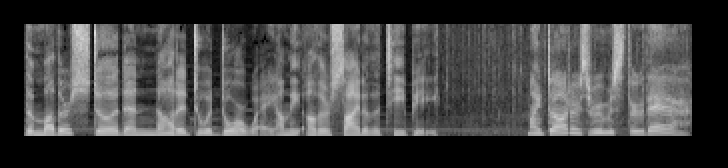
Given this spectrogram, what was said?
The mother stood and nodded to a doorway on the other side of the teepee. My daughter's room is through there.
